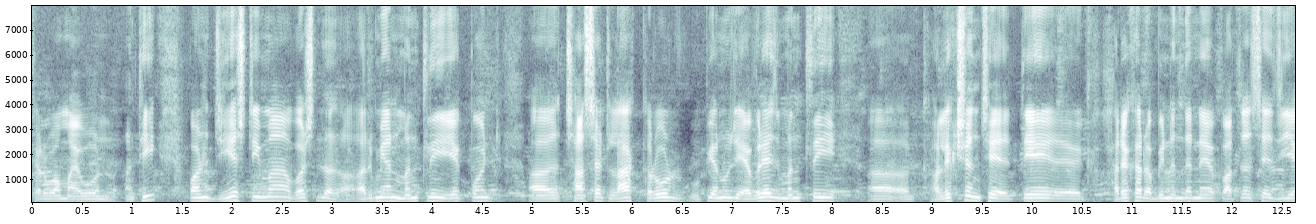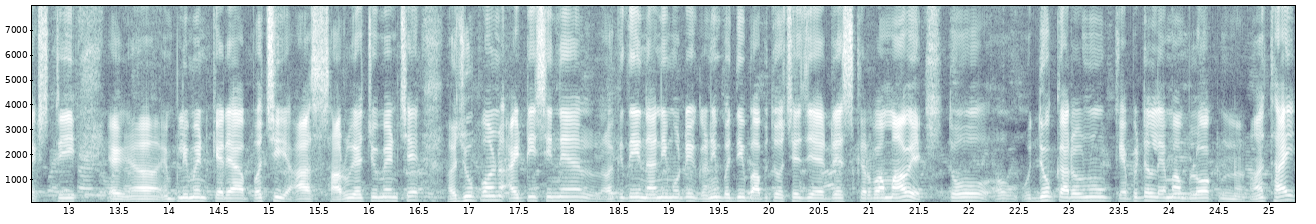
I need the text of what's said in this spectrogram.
કરવામાં આવ્યો નથી. પણ જીએસટીમાં વર્ષ દરમિયાન મંથલી એક પોઈન્ટ છાસઠ લાખ કરોડ રૂપિયાનું જે એવરેજ મંથલી કલેક્શન છે તે ખરેખર અભિનંદનને પાત્ર છે. જીએસટી ઇમ્પ્લિમેન્ટ કર્યા પછી આ સારું એચિવમેન્ટ છે. હજુ પણ આઈટીસીને લગતી નાની મોટી ઘણી બધી બાબતો છે જે એડ્રેસ કરવામાં આવે તો ઉદ્યોગકારોનું કેપિટલ એમાં બ્લોક ન થાય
